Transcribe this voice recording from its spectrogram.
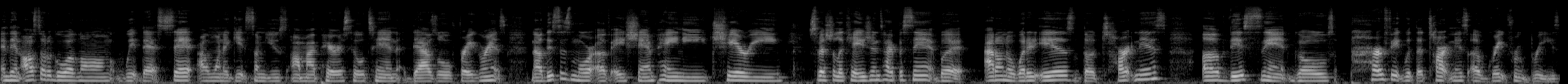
And then also to go along with that set, I want to get some use on my Paris Hilton Dazzle fragrance. Now this is more of a champagne cherry special occasion type of scent, but I don't know what it is. The tartness of this scent goes perfect with the tartness of grapefruit breeze.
